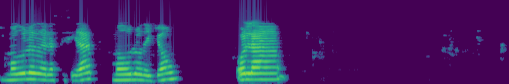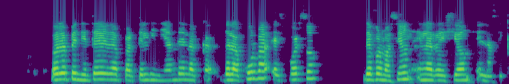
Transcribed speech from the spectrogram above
módulo de elasticidad, módulo de Young o la, o la pendiente de la parte lineal de la, de la curva esfuerzo de formación en la región elástica.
